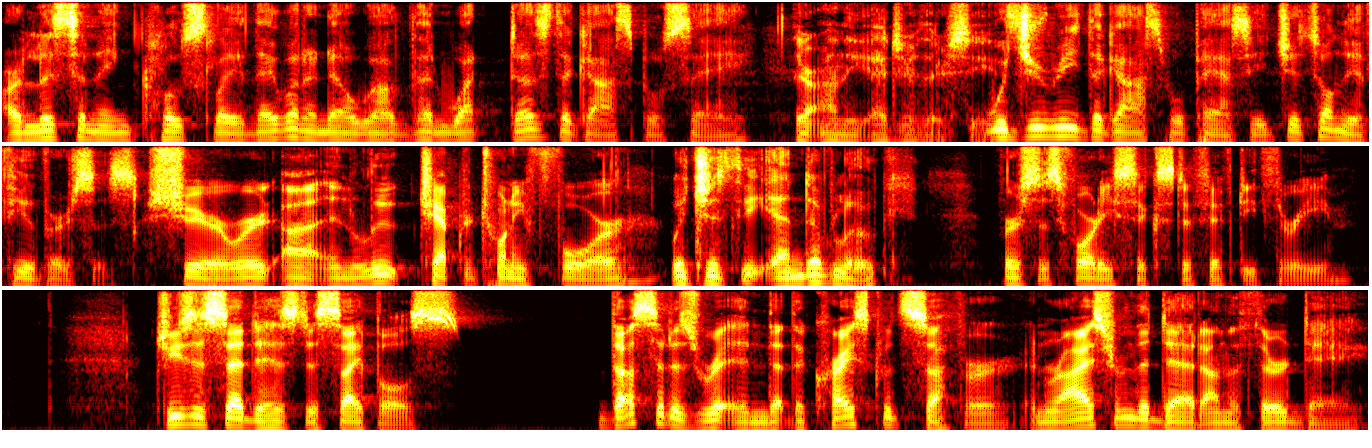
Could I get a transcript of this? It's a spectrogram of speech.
are listening closely, and they want to know, well, then what does the gospel say? They're on the edge of their seats. Would you read the gospel passage? It's only a few verses, Sure. We're uh, in Luke chapter 24, which is the end of Luke. Verses 46 to 53. Jesus said to his disciples, Thus it is written that the Christ would suffer and rise from the dead on the third day,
